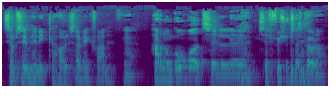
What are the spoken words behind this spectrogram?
som simpelthen ikke kan holde sig væk fra det. Ja. Har du nogle gode råd til, øh, til fysioterapeuter,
